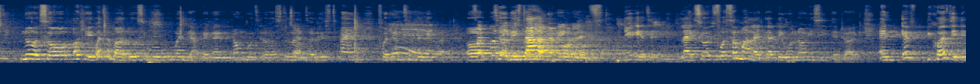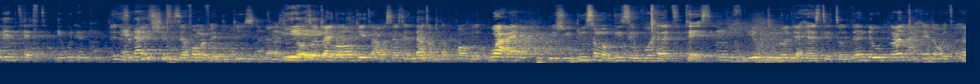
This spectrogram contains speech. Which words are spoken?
take. No, so okay, about those people who when they are pregnant they don't go to the hospital until it's time for them to deliver? Or Some people till they start having pregnant. problems. Do you get it? Like so for someone like that they will not receive the drug. And if because they didn't test, they wouldn't know. This is, And that this, is this is a form of education. Right? Yeah. We also try to educate ourselves and that of the public. Why we should do some of these simple health tests to be able to know their health status. Then they will plan ahead or it will help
